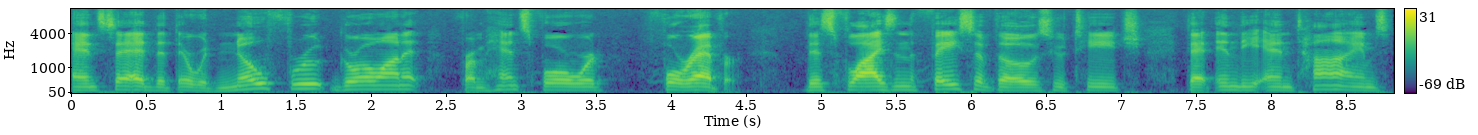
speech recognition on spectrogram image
and said that there would no fruit grow on it from henceforward forever. This flies in the face of those who teach that in the end times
